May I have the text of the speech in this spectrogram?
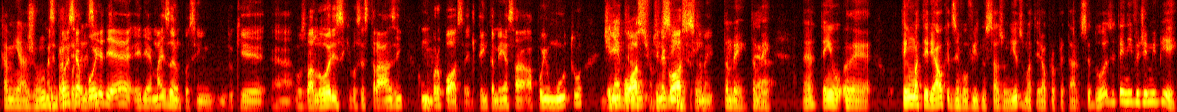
caminhar junto. Mas então esse apoio ele é, ele é mais amplo assim do que eh, os valores que vocês trazem como Hum. proposta. Ele tem também esse apoio mútuo De entre- negócio. de né? negócios Sim, sim. também. Também, também. Né? Tem, o, é, tem um material que é desenvolvido nos Estados Unidos, material proprietário do C12, e tem nível de MBA.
